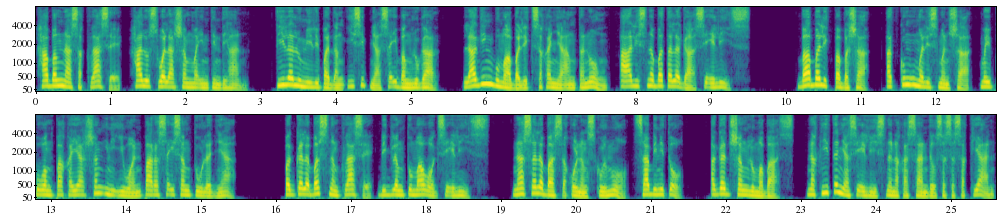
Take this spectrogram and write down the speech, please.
Habang nasa klase, halos wala siyang maintindihan. Tila lumilipad ang isip niya sa ibang lugar. Laging bumabalik sa kanya ang tanong, aalis na ba talaga si Elise? Babalik pa ba siya? At kung umalis man siya, may puwang pa kaya siyang iniiwan para sa isang tulad niya. Pagkalabas ng klase, biglang tumawag si Elise. Nasa labas ako ng school mo, sabi nito. Agad siyang lumabas. Nakita niya si Elise na nakasandal sa sasakyan,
